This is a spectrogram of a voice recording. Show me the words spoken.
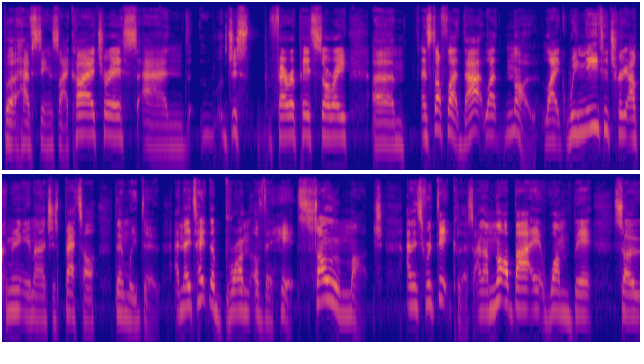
but have seen psychiatrists and just therapists, sorry, um, and stuff like that. Like no, like we need to treat our community managers better than we do, and they take the brunt of the hit so much, and it's ridiculous. And I'm not about it one bit. So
